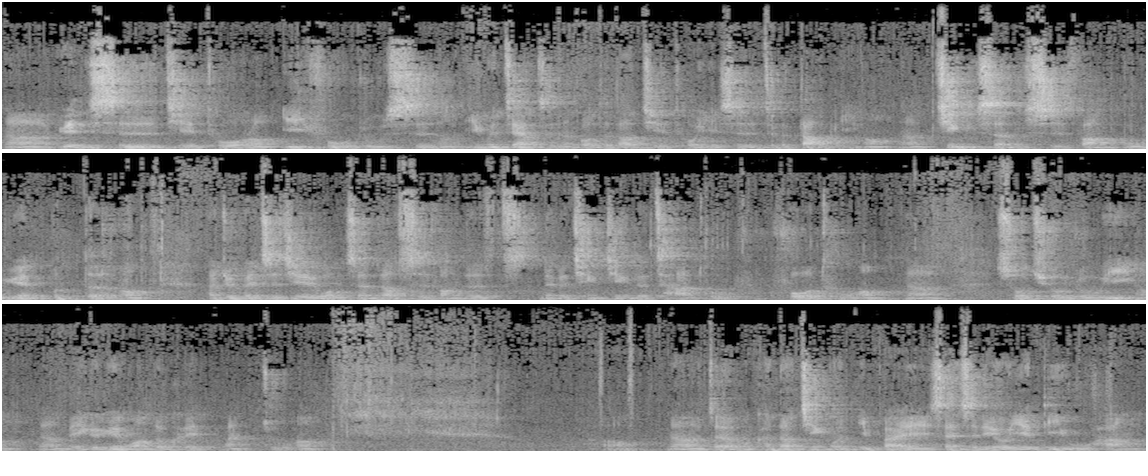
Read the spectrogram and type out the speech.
那缘是解脱哦，亦复如是哈，因为这样子能够得到解脱，也是这个道理哦。那尽生十方无怨不得哦。那就可以直接往生到十方的那个清净的刹土佛土哦，那所求如意哈，那每一个愿望都可以满足哈。好，那在我们看到经文一百三十六页第五行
